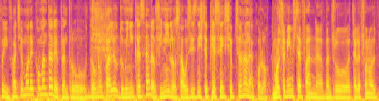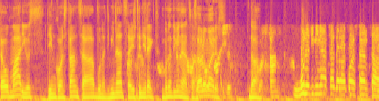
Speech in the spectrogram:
Păi, facem o recomandare pentru domnul Paleu, duminică seară, vinilo, să auziți niște piese excepționale acolo. Mulțumim, Ștefan, uh, pentru telefonul tău. Marius, din Constanța, bună dimineața, ești în direct. Bună dimineața! Salut, Marius! Da. Bună dimineața de la Constanța.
